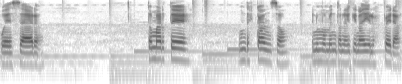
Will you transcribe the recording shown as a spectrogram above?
Puede ser tomarte un descanso en un momento en el que nadie lo espera.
